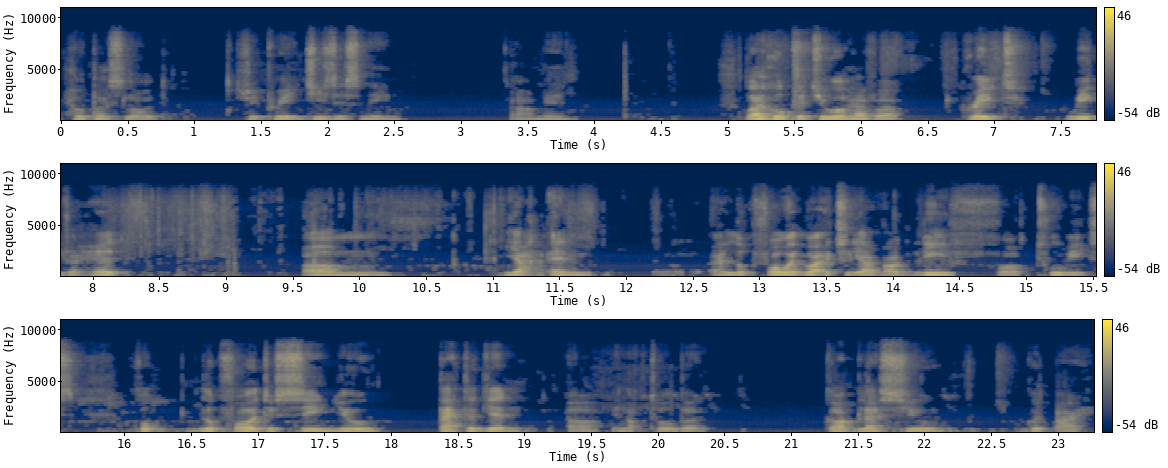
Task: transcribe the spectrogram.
Help us, Lord, as we pray in Jesus' name. Amen. Well, I hope that you will have a great week ahead. Um, yeah, and I look forward. Well, actually, I'm on leave for two weeks. Hope look forward to seeing you back again uh, in October. God bless you. Goodbye.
